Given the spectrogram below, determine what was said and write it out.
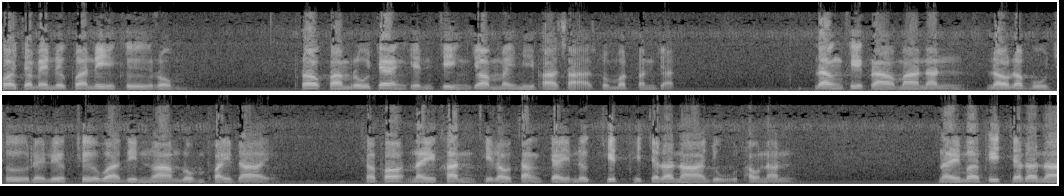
ก็จะไม่นึกว่านี่คือลม เพราะความรู้แจ้งเห็นจริงย่อมไม่มีภาษาสมมติปัญญัติ ดังที่กล่าวมานั้น เราระบุชื่อเลยเรียกชื่อว่าดินน้ำลมไฟได้ เฉพาะในขั้นที่เราตั้งใจนึกคิดพิจารณาอยู่เท่านั้น ในเมื่อพิจารณา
